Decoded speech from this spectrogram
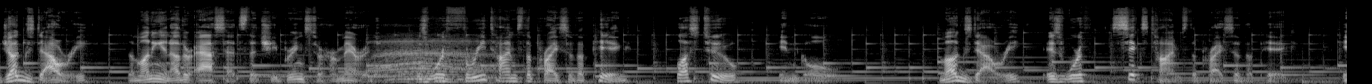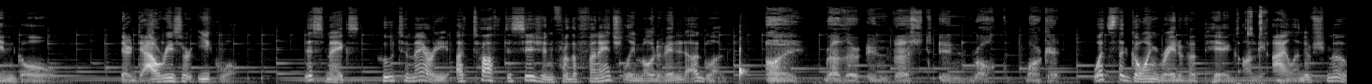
Jug's dowry, the money and other assets that she brings to her marriage, is worth three times the price of a pig plus two in gold. Mug's dowry is worth six times the price of a pig in gold. Their dowries are equal. This makes who to marry a tough decision for the financially motivated Uglug. I rather invest in rock market. What's the going rate of a pig on the island of Shmoo?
